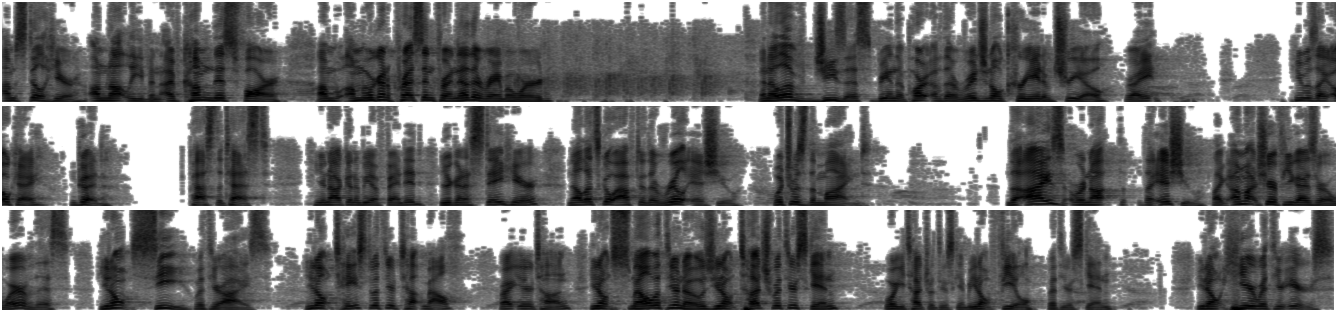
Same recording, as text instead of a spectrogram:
I'm still here. I'm not leaving. I've come this far. I'm, I'm, we're going to press in for another rhema word. And I love Jesus being the part of the original creative trio, right? He was like, okay, good. Pass the test. You're not going to be offended. You're going to stay here. Now let's go after the real issue, which was the mind. The eyes were not the issue. Like, I'm not sure if you guys are aware of this. You don't see with your eyes, you don't taste with your t- mouth, right? Your tongue. You don't smell with your nose. You don't touch with your skin where you touch with your skin, but you don't feel with your skin. You don't hear with your ears.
